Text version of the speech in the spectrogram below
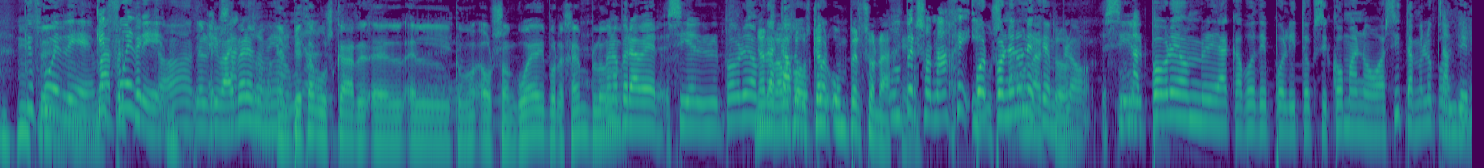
¿Qué fue de? ¿Qué fue de? El revival es lo mismo. Empieza a buscar el, el Orson Welles, por ejemplo. Bueno, pero a ver, si el pobre hombre no, no, acabó... Vamos a buscar por, un personaje. Un personaje y Por poner un, un ejemplo, actor. si un el pobre hombre acabó de politoxicómano o así, también lo puedo también,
